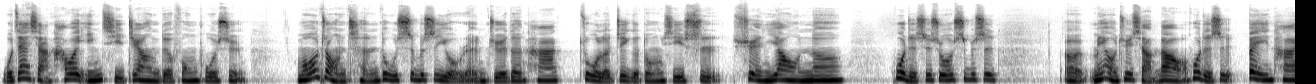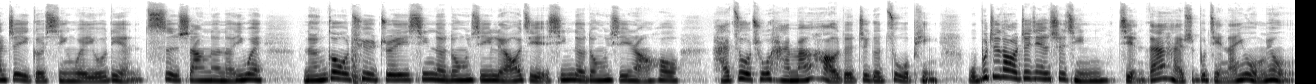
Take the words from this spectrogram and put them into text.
我在想，他会引起这样的风波是。某种程度，是不是有人觉得他做了这个东西是炫耀呢？或者是说，是不是呃没有去想到，或者是被他这个行为有点刺伤了呢？因为能够去追新的东西，了解新的东西，然后还做出还蛮好的这个作品，我不知道这件事情简单还是不简单，因为我没有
